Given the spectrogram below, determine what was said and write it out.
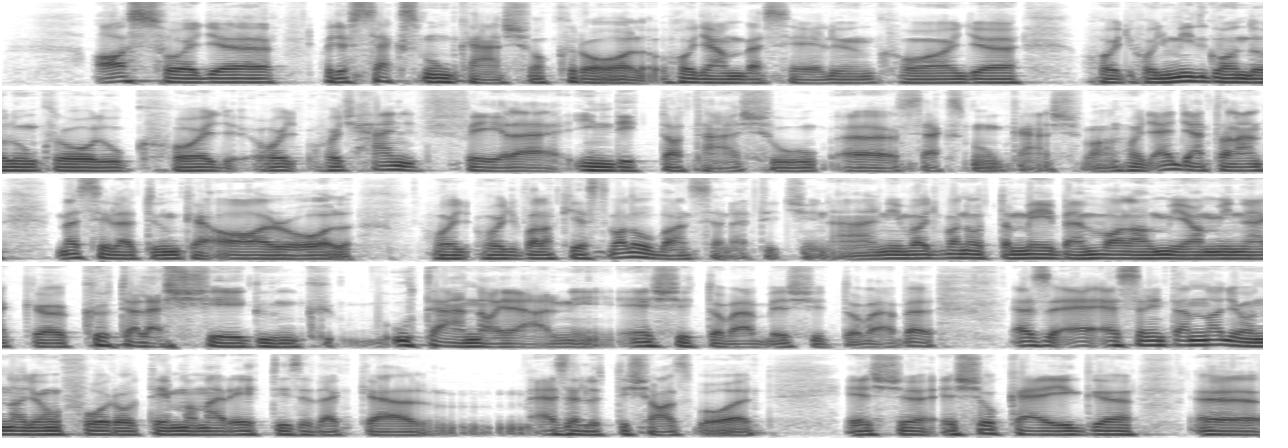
az, hogy, hogy a szexmunkásokról hogyan beszélünk, hogy, hogy, hogy mit gondolunk róluk, hogy, hogy, hogy hányféle indítatású szexmunkás van, hogy egyáltalán beszélhetünk-e arról, hogy, hogy valaki ezt valóban szereti csinálni, vagy van ott a mélyben valami, aminek kötelességünk utána járni, és így tovább, és így tovább. Ez, ez szerintem nagyon-nagyon forró téma, már évtizedekkel ezelőtt is az volt, és, és sokáig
